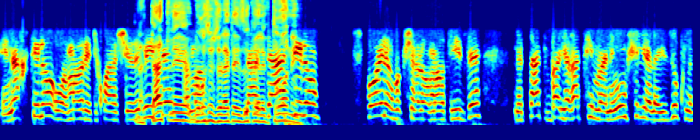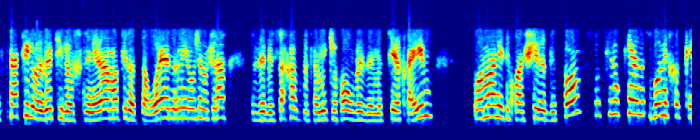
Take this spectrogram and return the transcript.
הנחתי לו, הוא אמר לי, את יכולה להשאיר לי את נתת זה? אמר- לראש הממשלה את האיזוק האלקטרוני. נתתי לו, ספוילר בבקשה, לא אמרתי את זה. נתת, בא, ירדתי מהנאום שלי על האיזוק, נתתי לו, הראיתי לו, זה נראה, אמרתי לו, אתה רואה, אדוני ראש הממשלה, זה בסך הכל צמיד שחור וזה מציל חיים. הוא אמר לי, אתה יכול להשאיר את זה פה? אמרתי לו, כן, בוא נחכה.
